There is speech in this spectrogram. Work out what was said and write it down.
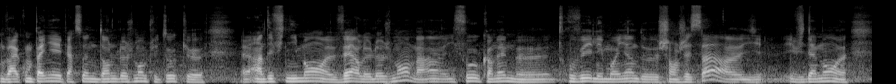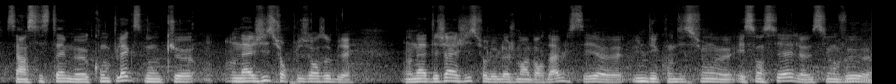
on va accompagner les personnes dans le logement plutôt que indéfiniment vers le logement, ben, il faut quand même trouver les moyens de changer ça. évidemment, c'est un système euh, complexe, donc euh, on a agi sur plusieurs objets. On a déjà agi sur le logement abordable, c'est euh, une des conditions essentielles. Si on veut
